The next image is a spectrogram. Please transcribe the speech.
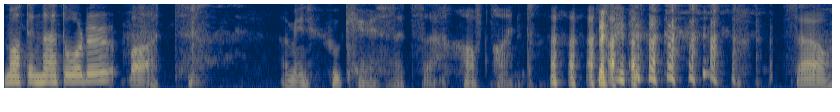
Not in that order, but I mean, who cares? It's a half pint. so,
